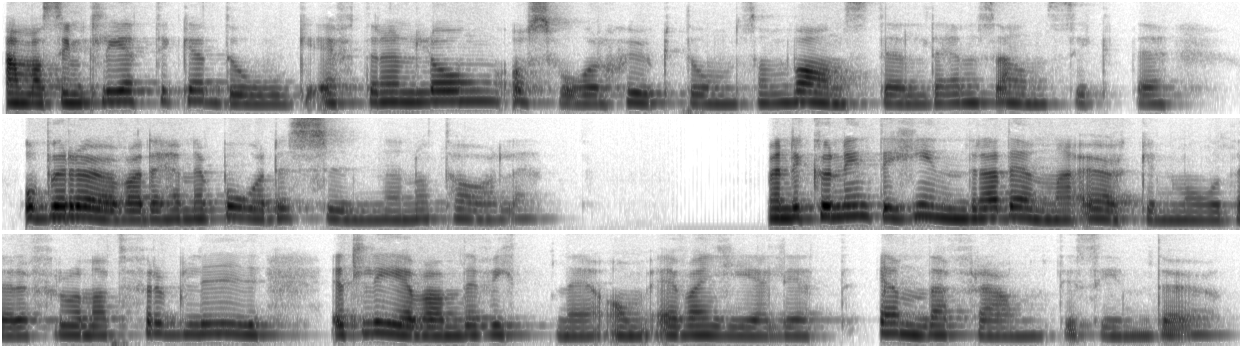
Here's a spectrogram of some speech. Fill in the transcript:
Amasynkletika dog efter en lång och svår sjukdom som vanställde hennes ansikte och berövade henne både synen och talet. Men det kunde inte hindra denna ökenmoder från att förbli ett levande vittne om evangeliet ända fram till sin död.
